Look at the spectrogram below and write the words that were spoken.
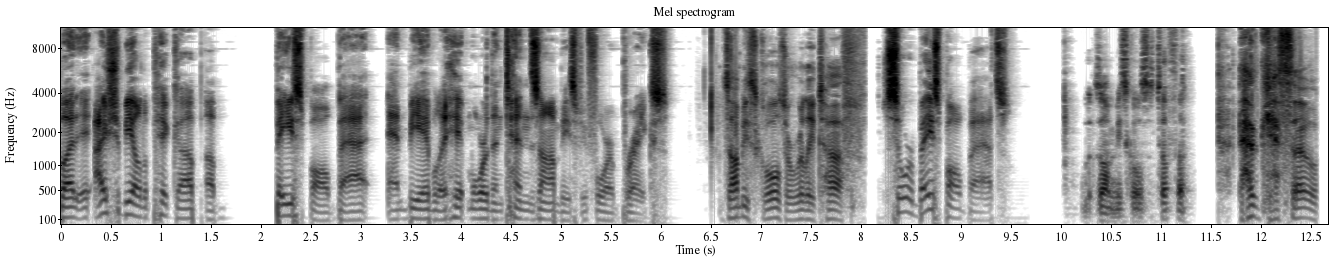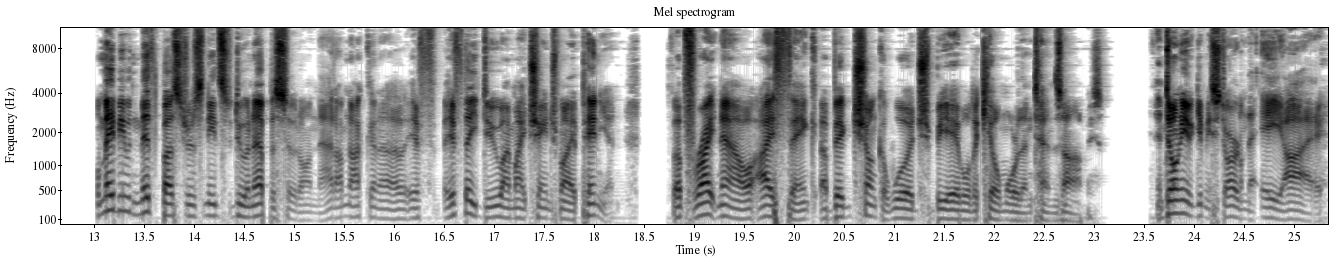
But it, I should be able to pick up a baseball bat and be able to hit more than 10 zombies before it breaks. Zombie skulls are really tough. So are baseball bats. But zombie skulls are tougher. I guess so. Well, maybe MythBusters needs to do an episode on that. I'm not gonna. If if they do, I might change my opinion. But for right now, I think a big chunk of wood should be able to kill more than ten zombies. And don't even get me started on the AI.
